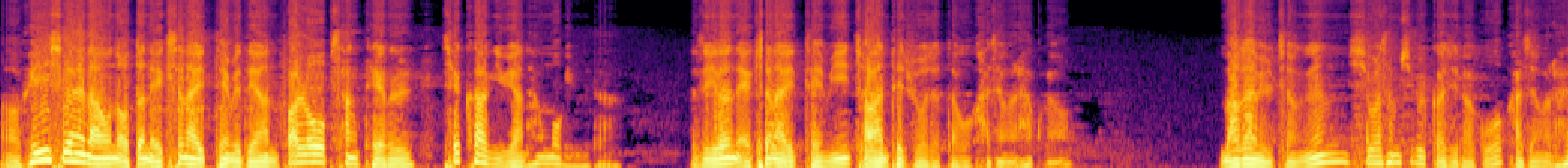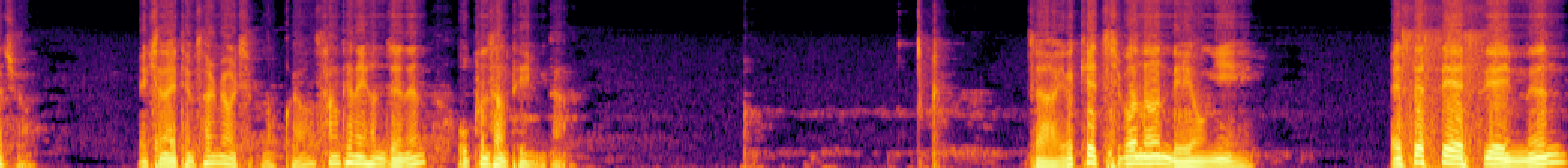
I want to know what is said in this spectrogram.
어, 회의 시간에 나오는 어떤 액션 아이템에 대한 팔로우업 상태를 체크하기 위한 항목입니다. 그래서 이런 액션 아이템이 저한테 주어졌다고 가정을 하고요. 마감 일정은 10월 30일까지라고 가정을 하죠. 액션 아이템 설명을 집어넣고요. 상태는 현재는 오픈 상태입니다. 자, 이렇게 집어넣은 내용이 SSS에 있는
